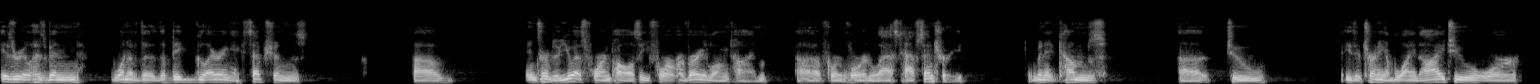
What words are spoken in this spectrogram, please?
Israel has been one of the the big glaring exceptions uh, in terms of U.S. foreign policy for a very long time, uh, for for the last half century, when it comes uh, to either turning a blind eye to or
